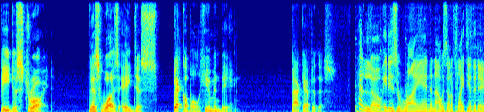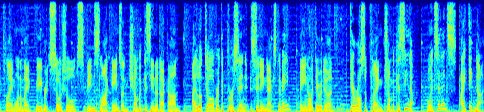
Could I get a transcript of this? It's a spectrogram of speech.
be destroyed. This was a despicable human being. Back after this. Hello, it is Ryan, and I was on a flight the other day playing one of my favorite social spin slot games on chumbacasino.com. I looked over the person sitting next to me, and you know what they were doing? They were also playing Chumba Casino. Coincidence? I think not.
